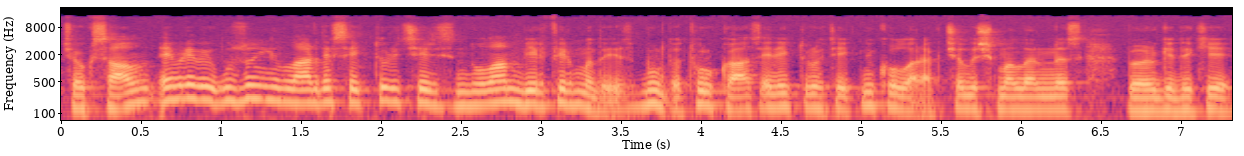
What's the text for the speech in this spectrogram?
Çok sağ olun. Emre Bey uzun yıllardır sektör içerisinde olan bir firmadayız. Burada Turkuaz Elektroteknik olarak çalışmalarınız, bölgedeki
